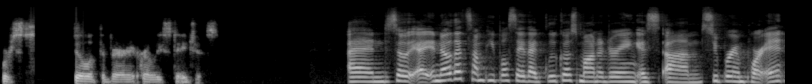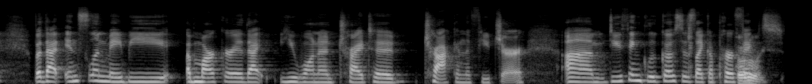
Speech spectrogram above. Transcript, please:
We're still at the very early stages. And so I know that some people say that glucose monitoring is um, super important, but that insulin may be a marker that you want to try to track in the future. Um, do you think glucose is like a perfect,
